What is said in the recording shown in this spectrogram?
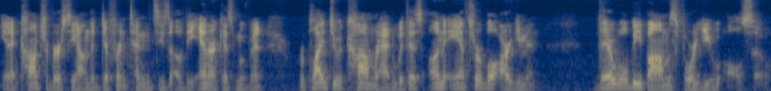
in a controversy on the different tendencies of the anarchist movement, replied to a comrade with this unanswerable argument There will be bombs for you also.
